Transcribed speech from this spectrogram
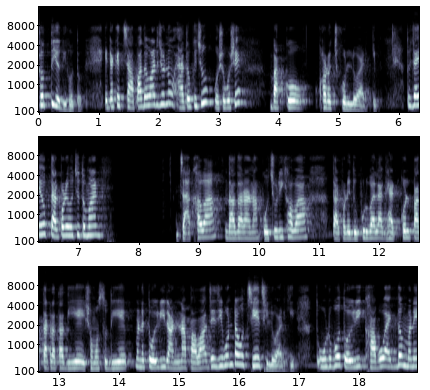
সত্যি যদি হতো। এটাকে চাপা দেওয়ার জন্য এত কিছু বসে বসে বাক্য খরচ করল আর কি। তো যাই হোক, তারপরে হচ্ছে তোমার চা খাওয়া, দাদা রান্না, কচুরি খাওয়া, তারপরে দুপুরবেলা ঘ্যাটকোল পাতা টাতা দিয়ে, এই সমস্ত দিয়ে মানে তৈরি রান্না পাওয়া, যে জীবনটা ও চেয়েছিল আর কি। তো উঠবো, তৈরি, খাব একদম মানে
